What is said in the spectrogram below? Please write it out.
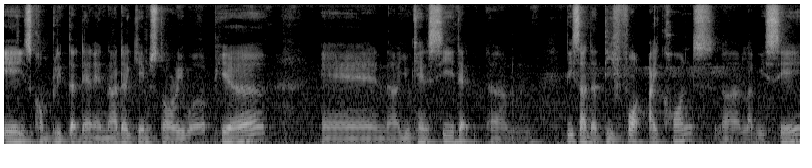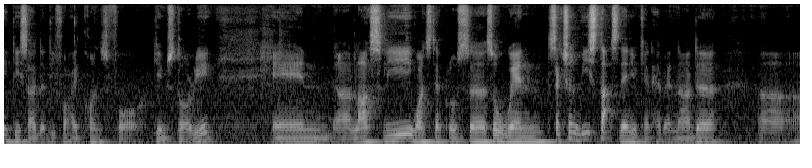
A is completed then another game story will appear. And uh, you can see that um, these are the default icons uh, like we say these are the default icons for game story. And uh, lastly one step closer so when section B starts then you can have another uh,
